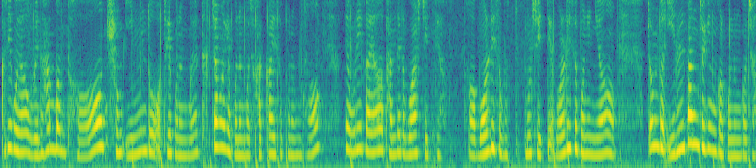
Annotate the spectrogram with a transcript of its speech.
그리고요, 우리는 한 번 더 줌인도 어떻게 보는 거예요? 특정하게 보는 거죠. 가까이서 보는 거. 근데 우리가요, 반대로 뭐 할 수도 있대요. 어, 멀리서 볼 수 있대요. 멀리서 보는요, 좀 더 일반적인 걸 보는 거죠.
